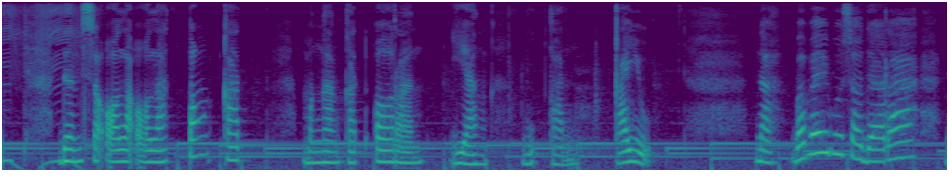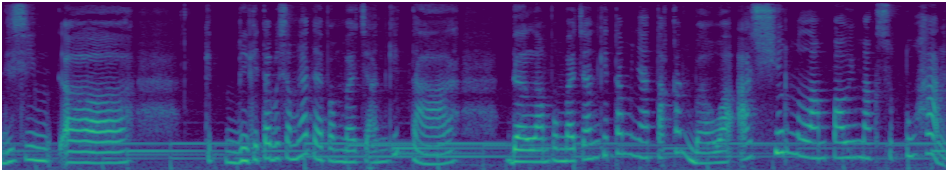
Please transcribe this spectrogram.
dan seolah-olah tongkat mengangkat orang yang bukan kayu. Nah, Bapak Ibu Saudara, di sini uh, kita bisa melihat dari pembacaan kita dalam pembacaan kita menyatakan bahwa Asyur melampaui maksud Tuhan.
